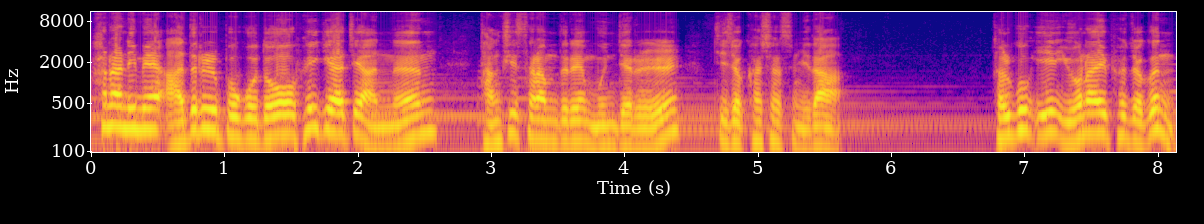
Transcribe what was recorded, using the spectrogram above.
하나님의 아들을 보고도 회개하지 않는 당시 사람들의 문제를 지적하셨습니다. 결국 이 요나의 표적은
